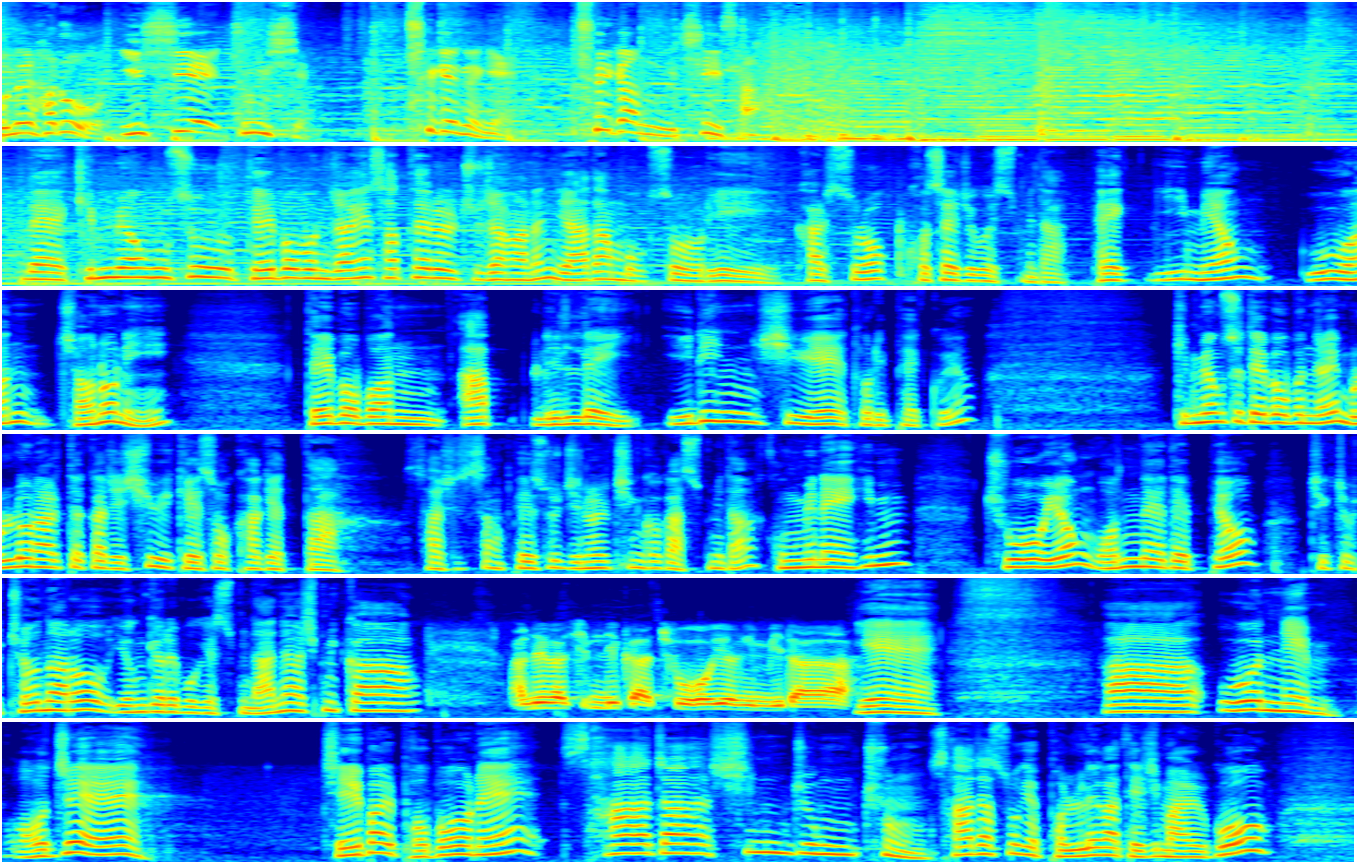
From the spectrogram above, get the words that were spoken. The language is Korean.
오늘 하루 이슈의 중심 최경영의 최강 시사. 네, 김명수 대법원장의 사퇴를 주장하는 야당 목소리 갈수록 거세지고 있습니다. 102명 의원 전원이 대법원 앞 릴레이 1인 시위에 돌입했고요. 김명수 대법원장이 물러날 때까지 시위 계속하겠다. 사실상 배수진을 친 것 같습니다. 국민의힘 주호영 원내대표 직접 전화로 연결해 보겠습니다. 안녕하십니까? 안녕하십니까 주호영입니다. 예. 아, 의원님, 어제 제발 법원에 사자 신중충, 사자 속에 벌레가 되지 말고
